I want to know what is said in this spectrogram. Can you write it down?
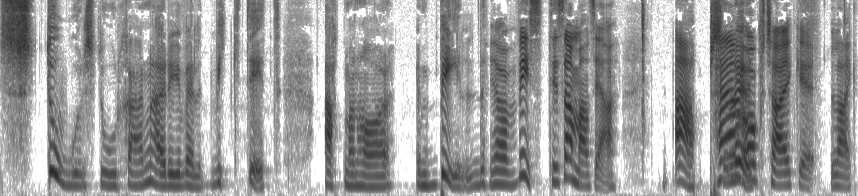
stor, stor stjärna är det ju väldigt viktigt att man har en bild. Ja visst, tillsammans ja. Absolut. Pam och Tiger like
